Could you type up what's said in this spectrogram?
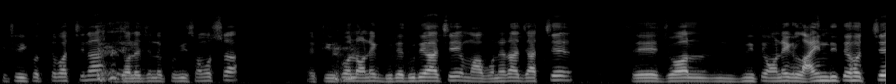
কিছুই করতে পারছি না। জলের জন্য খুবই সমস্যা। এই টিউবওয়েল অনেক দূরে দূরে আছে মা বোনেরা যাচ্ছে। সে জল নিতে অনেক লাইন দিতে হচ্ছে।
